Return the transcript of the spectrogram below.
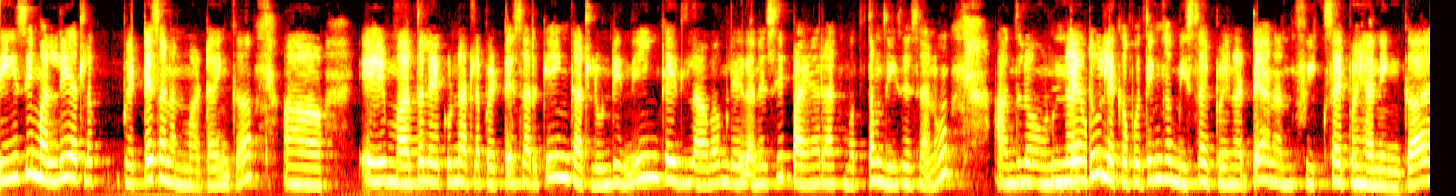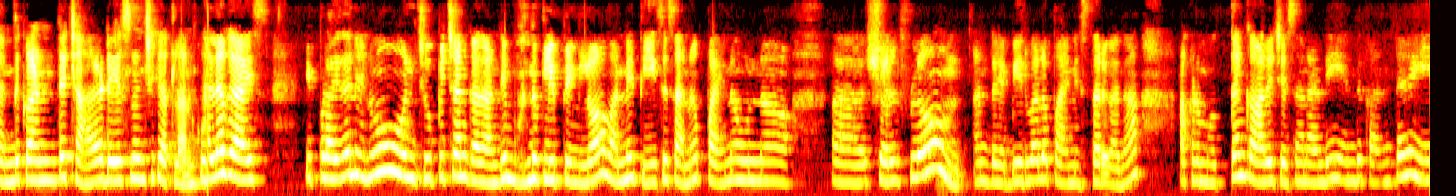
తీసి మళ్ళీ అట్లా పెట్టేశాను అనమాట ఇంకా ఏ మరత లేకుండా అట్లా పెట్టేసరికి ఇంకా అట్లా ఉండింది. ఇంకా ఇది లాభం లేదనేసి పైన ర్యాక్ మొత్తం తీసేశాను. అందులో ఉన్నట్టు లేకపోతే ఇంకా మిస్ అయిపోయినట్టే అని ఫిక్స్ అయిపోయాను ఇంకా. ఎందుకంటే చాలా డేస్ నుంచి అట్లా అనుకో హలో గాయస్! ఇప్పుడైతే నేను చూపించాను కదండి ముందు క్లిప్పింగ్లో అవన్నీ తీసేసాను. పైన ఉన్న షెల్ఫ్లో అంటే బీరువాలో పైన ఇస్తారు కదా అక్కడ మొత్తం ఖాళీ చేశానండి. ఎందుకంటే ఈ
